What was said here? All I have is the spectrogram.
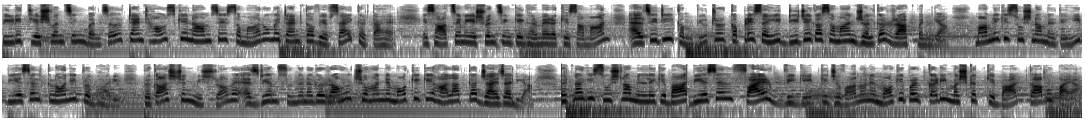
पीड़ित यशवंत सिंह बंसल टेंट हाउस के नाम से समारोह में टेंट का व्यवसाय करता है। इस हादसे में यशवंत सिंह के घर में रखे सामान, एलसीडी, कंप्यूटर, कपड़े सहित डीजे का सामान जलकर राख बन गया। मामले की सूचना मिलते ही बीएसएल कॉलोनी प्रभारी प्रकाश चंद मिश्रा व एसडीएम सुंदरनगर राहुल चौहान ने मौके के हालात का जायजा लिया। घटना की सूचना मिलने के बाद बीएसएल फायर ब्रिगेड के जवानों ने मौके पर कड़ी मशक्कत के बाद काबू पाया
